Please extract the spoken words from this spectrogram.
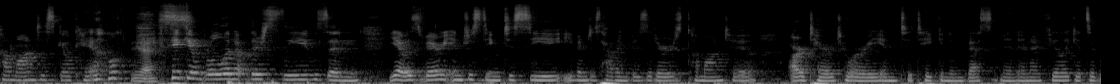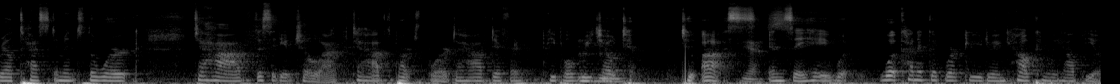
come on to Skowkale. Yes. they can roll it up their sleeves and yeah, it was very interesting to see even just having visitors come on to our territory and to take an investment and I feel like it's a real testament to the work to have the city of Chilliwack, to have the Parks Board, to have different people reach mm-hmm. out to, to us yes. and say, hey, what what kind of good work are you doing? How can we help you?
